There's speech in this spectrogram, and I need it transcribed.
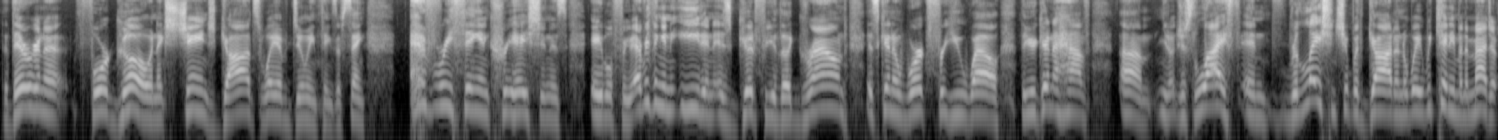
that they were going to forego and exchange God's way of doing things, of saying, Everything in creation is able for you. Everything in Eden is good for you. The ground is going to work for you well. That you're going to have, um, you know, just life and relationship with God in a way we can't even imagine.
